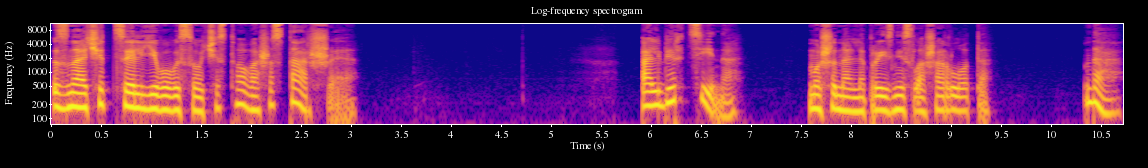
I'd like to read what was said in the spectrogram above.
Значит, цель его высочества — ваша старшая. «Альбертина», — машинально произнесла Шарлотта. «Да,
